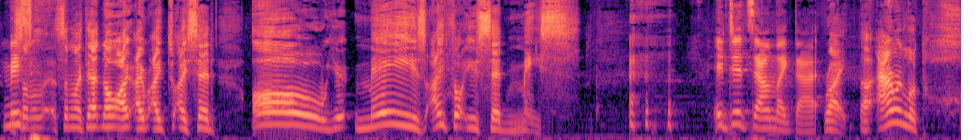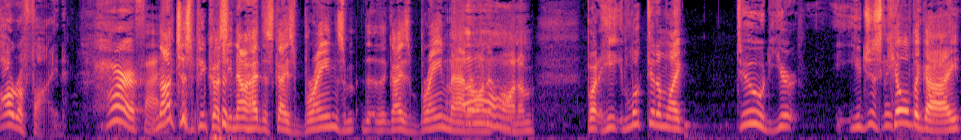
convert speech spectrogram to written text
Mace- Something, something like that. No, I, I, I, I said, oh, you're Mays. I thought you said mace. It did sound like that. Right. Uh, Aaron looked horrified. Horrified. Not just because he now had this guy's brains, the, the guy's brain matter on Oh. on him, but he looked at him like, dude, you're you just killed the guy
